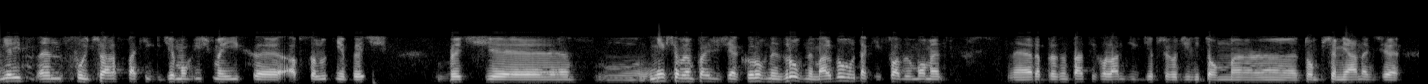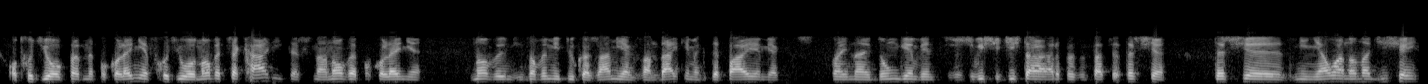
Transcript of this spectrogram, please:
mieli ten swój czas taki, gdzie mogliśmy ich e, absolutnie być, być e, mm, nie chciałbym powiedzieć jak równy z równym, ale był taki słaby moment e, reprezentacji Holandii, gdzie przechodzili tą, tą przemianę, gdzie odchodziło pewne pokolenie, wchodziło nowe, czekali też na nowe pokolenie z, nowym, z nowymi piłkarzami, jak Van Dijkiem, jak Depayem, jak z Wijnaldumiem, więc rzeczywiście dziś ta reprezentacja też się też się zmieniała. No na dzisiaj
